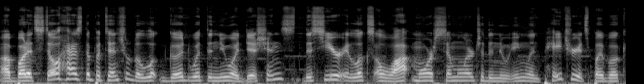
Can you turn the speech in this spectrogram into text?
uh, but it still has the potential to look good with the new additions. This year, it looks a lot more similar to the New England Patriots playbook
